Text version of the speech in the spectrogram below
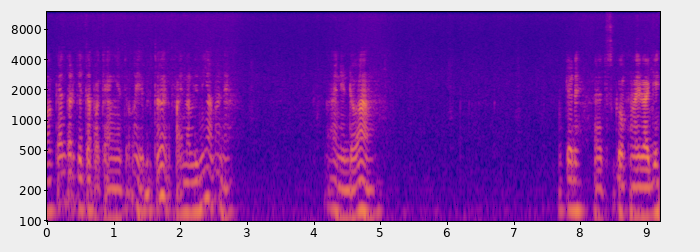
Oke, ntar kita pakai yang itu. Oh ya betul ya, final ini apa ya? Nah, ini doang. Oke deh, let's go mulai lagi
